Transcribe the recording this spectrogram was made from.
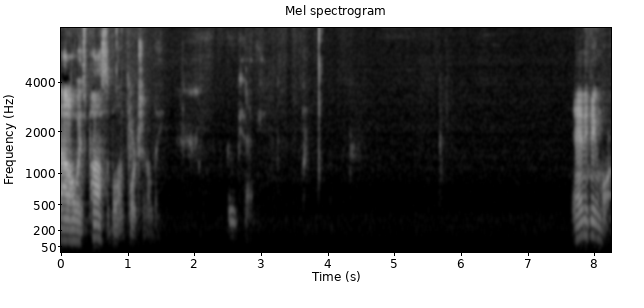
not always possible, unfortunately. Okay. Anything more?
